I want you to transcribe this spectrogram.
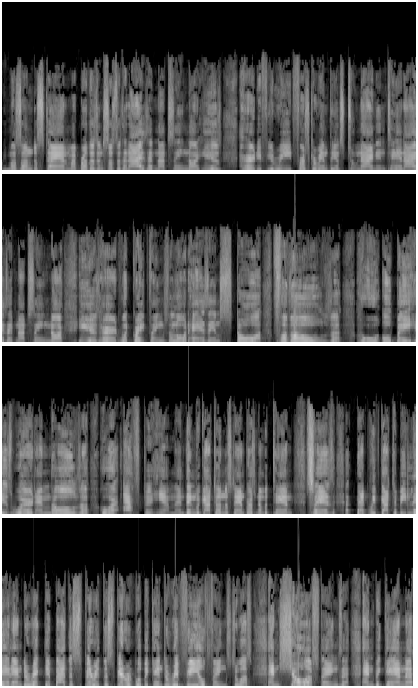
We must understand, my brothers and sisters, that eyes have not seen nor ears heard. If you read 1 Corinthians 2 9 and 10, eyes have not seen nor ears heard what great things the Lord has in store for those uh, who obey his word and those uh, who are after him. And then we got to understand verse number 10 says that we've got to be led and directed by the Spirit. The Spirit will begin to reveal things to us and show us things and begin, uh,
